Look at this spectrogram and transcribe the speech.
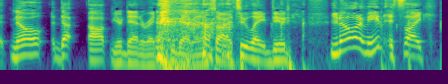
uh, No. Oh, you're dead already. Too bad. Man. I'm sorry. Too late, dude. You know what I mean? It's like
